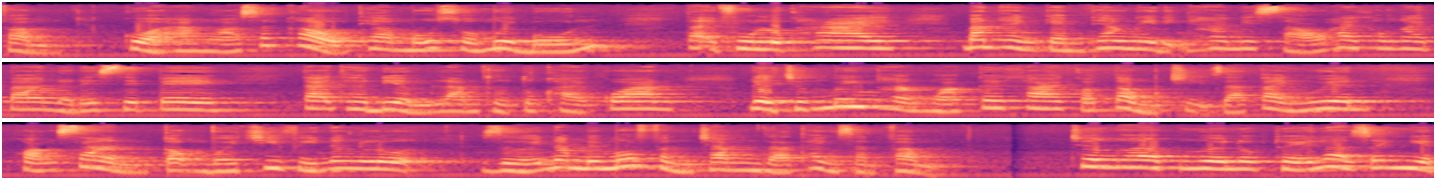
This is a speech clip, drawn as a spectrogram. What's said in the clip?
phẩm của hàng hóa xuất khẩu theo mẫu số 14 tại phụ lục 2 ban hành kèm theo Nghị định 26/2023 NDCP tại thời điểm làm thủ tục hải quan để chứng minh hàng hóa kê khai có tổng trị giá tài nguyên, khoáng sản cộng với chi phí năng lượng dưới 51% giá thành sản phẩm. Trường hợp người nộp thuế là doanh nghiệp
